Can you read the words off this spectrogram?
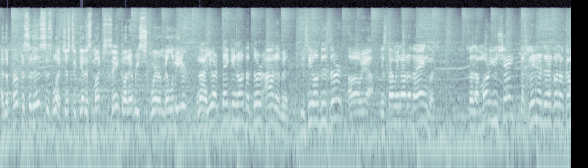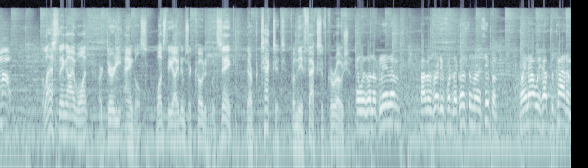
And the purpose of this is what? Just to get as much zinc on every square millimeter? Now you are taking all the dirt out of it. You see all this dirt? Oh yeah. It's coming out of the angles. So the more you shake, the cleaner they're gonna come out. The last thing I want are dirty angles. Once the items are coated with zinc, they're protected from the effects of corrosion. And we're gonna clean them, have them ready for the customer and ship them. Right now we have to cut them,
